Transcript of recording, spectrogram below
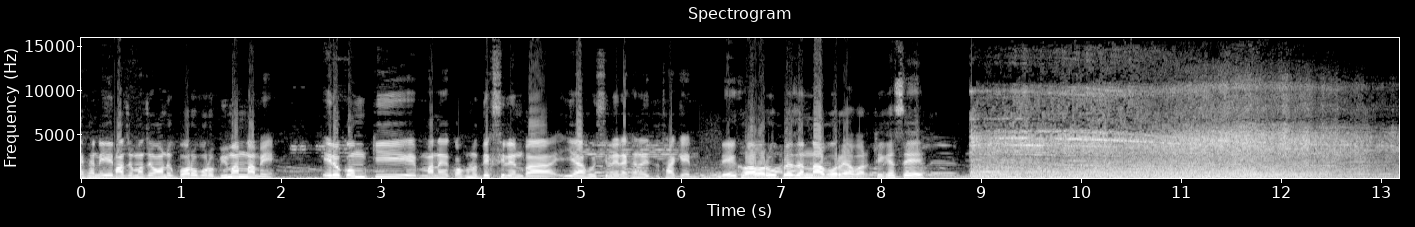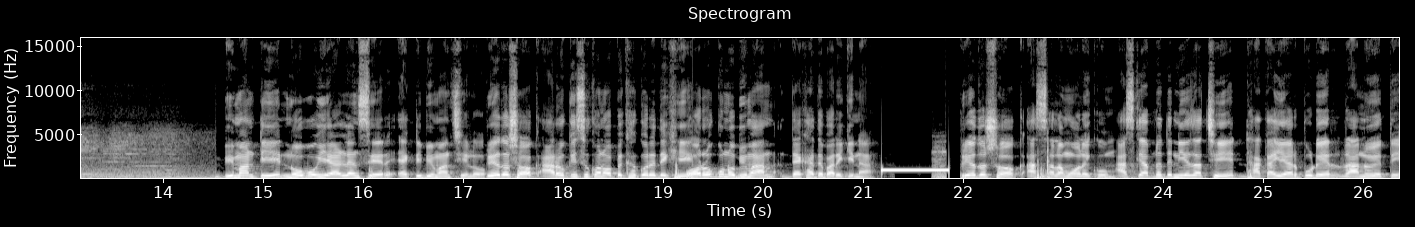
এখানে মাঝে মাঝে অনেক বড় বড় বিমান নামে। এরকম কি মানে কখনো দেখছিলেন বা ইয়া হয়েছিলেন এখানে থাকেন? দেখো, আবার উপরে যান না পড়ে আবার, ঠিক আছে? বিমানটি নোভো এয়ারলাইন্সের একটি বিমান ছিল। প্রিয় দর্শক আরও কিছুক্ষণ অপেক্ষা করে দেখি বড় কোনো বিমান দেখাতে পারে কিনা। প্রিয় দর্শক, আসসালামু আলাইকুম। আজকে আপনাদের নিয়ে যাচ্ছি ঢাকা এয়ারপোর্টের রানওয়েতে,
